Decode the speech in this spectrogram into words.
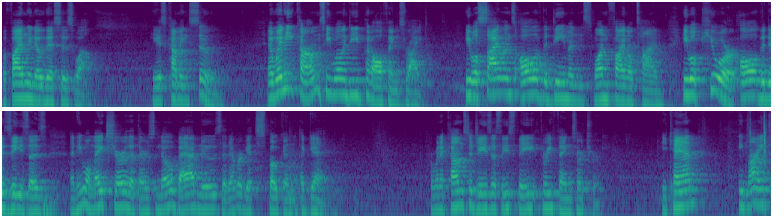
But finally, know this as well He is coming soon. And when He comes, He will indeed put all things right. He will silence all of the demons one final time he will cure all the diseases, and He will make sure that there's no bad news that ever gets spoken again. For when it comes to Jesus, these three things are true He can, He might,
